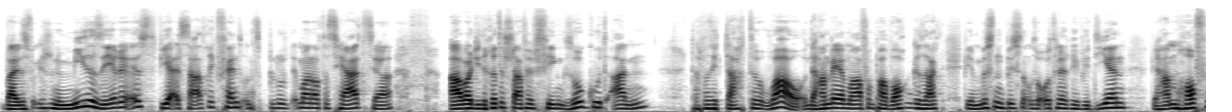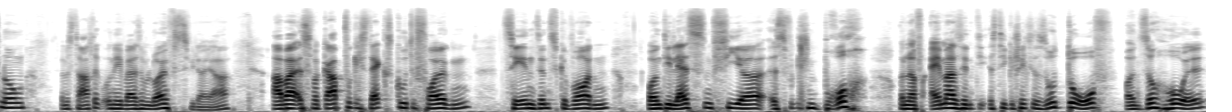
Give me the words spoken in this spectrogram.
weil es wirklich eine miese Serie ist. Wir als Star Trek-Fans, uns blutet immer noch das Herz, ja. Aber die dritte Staffel fing so gut an, dass man sich dachte, wow. Und da haben wir ja mal vor ein paar Wochen gesagt, wir müssen ein bisschen unser Urteil revidieren. Wir haben Hoffnung, im Star Trek-Universum läuft es wieder, ja. Aber es gab wirklich sechs gute Folgen, zehn sind es geworden. Und die letzten vier ist wirklich ein Bruch. Und auf einmal die, ist die Geschichte so doof und so hohl.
